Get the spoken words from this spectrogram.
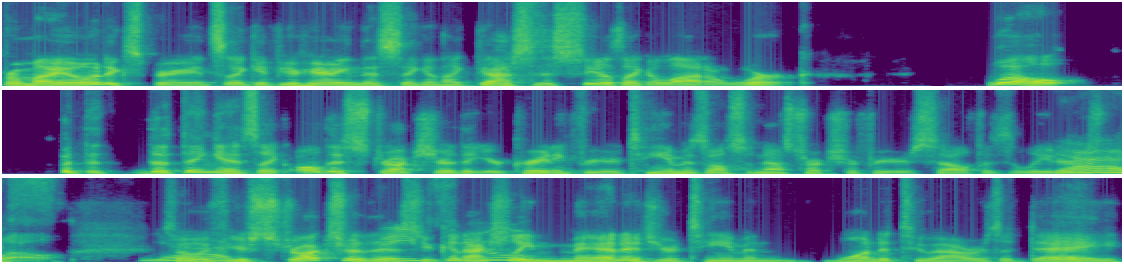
from my own experience like if you're hearing this thinking like gosh this feels like a lot of work. Well but the the thing is like all this structure that you're creating for your team is also now structure for yourself as a leader yes. as well yes. so if you structure this they you can do. actually manage your team in one to two hours a day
